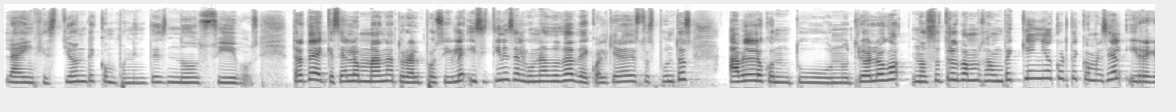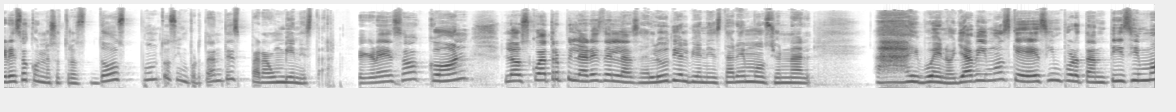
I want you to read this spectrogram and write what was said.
la ingestión de componentes nocivos. Trata de que sea lo más natural posible y si tienes alguna duda de cualquiera de estos puntos, háblalo con tu nutriólogo. Nosotros vamos a un pequeño corte comercial y regreso con los otros dos puntos importantes para un bienestar. Regreso con los cuatro pilares de la salud y el bienestar emocional. Ay, bueno, ya vimos que es importantísimo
